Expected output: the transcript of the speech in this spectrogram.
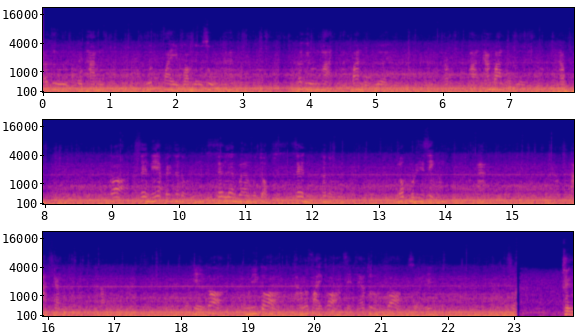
ก็คือเป็นทางรถไฟความเร็วสูงนะฮะก็คือมันผ่านบ้านผมเลย ครับผ่านข้างบ้านผมเลยนะครับ ก็เส้นนี้เป็นถนนเส้นเลี่ยงเมืองมันจบเส้นถนนลบบุรีสิงห์นะครับตัดกันนะครับโอเคก็ตรงนี้ก็ทางรถไฟก็เสร็จแล้วถนนก็สวยถึง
